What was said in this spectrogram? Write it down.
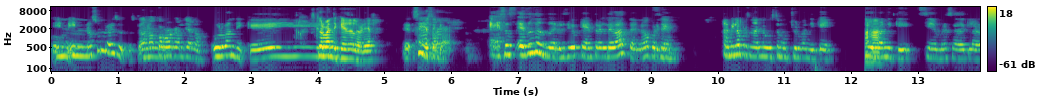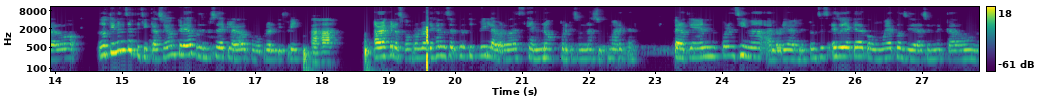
Y, y no solo eso, pues Ah, también no, CoverGirl ya no. Urban Decay. Es que Urban Decay es de L'Oreal. Eh, sí, o sea, Ajá. eso es, eso es donde les digo que entra el debate, ¿no? Porque Sí. a mí lo personal me gusta mucho Urban Decay. Y Ajá. Urban Decay siempre se ha declarado, no tienen certificación, creo, pero siempre se ha declarado como cruelty free. Ajá. Ahora que los compro, dejan de ser cruelty free, la verdad es que no, porque son una submarca. Pero tienen por encima a L'Oreal, entonces eso ya queda como muy a consideración de cada uno.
